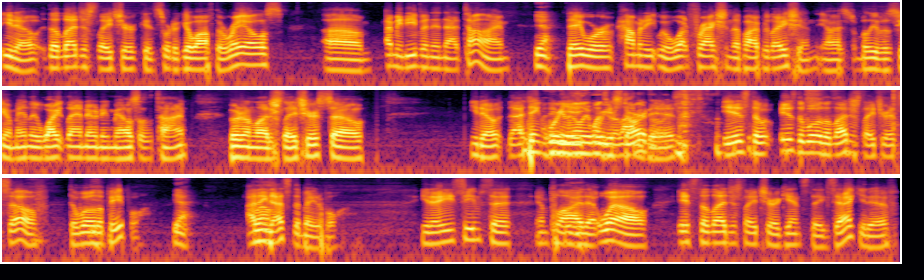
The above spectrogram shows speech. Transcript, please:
you know the legislature could sort of go off the rails um, i mean even in that time Yeah. they were how many? Well, what fraction of the population? You know, I believe it was you know mainly white landowning males at the time voted in the legislature. So, you know, I think, I think where you, where you who are allowed start is is the is the will of the legislature itself the will of the people. Yeah. I think that's debatable. You know, he seems to imply Yeah. that well, it's the legislature against the executive.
